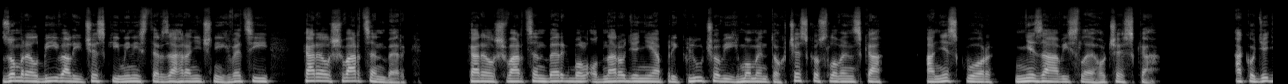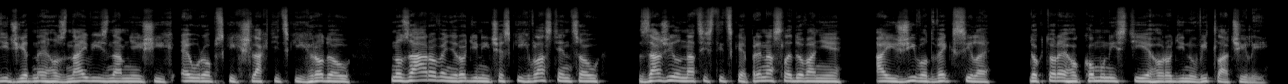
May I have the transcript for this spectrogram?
Zomrel bývalý český minister zahraničných vecí Karel Schwarzenberg. Karel Schwarzenberg bol od narodenia pri kľúčových momentoch Československa a neskôr nezávislého Česka. Ako dedič jedného z najvýznamnejších európskych šľachtických rodov, no zároveň rodiny českých vlastencov, zažil nacistické prenasledovanie aj život v exile, do ktorého komunisti jeho rodinu vytlačili.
